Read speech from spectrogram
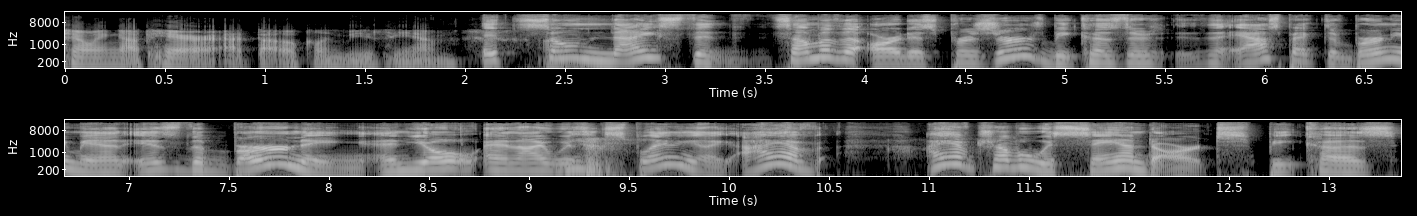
showing up here at the Oakland Museum. It's so um, nice that some of the art is preserved because there's the aspect of Burning Man is the burning, and you and I was yeah. explaining like I have I have trouble with sand art because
